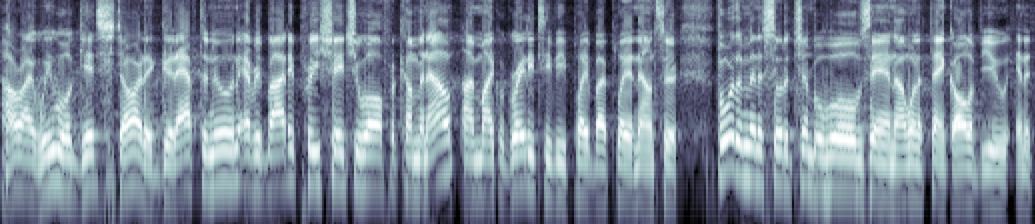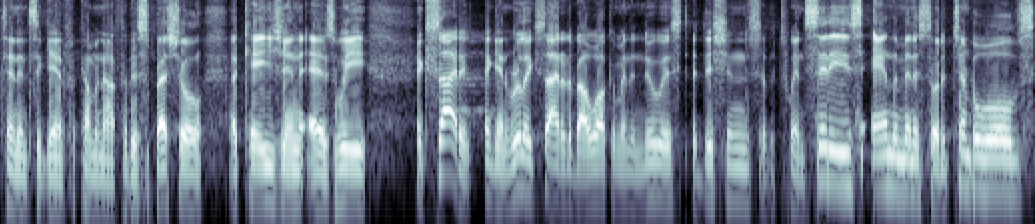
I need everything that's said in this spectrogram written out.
All right, we will get started. Good afternoon, everybody. Appreciate you all for coming out. I'm Michael Grady, TV play-by-play announcer for the Minnesota Timberwolves, and I want to thank all of you in attendance again for coming out for this special occasion as we excited, again, really excited about welcoming the newest additions of the Twin Cities and the Minnesota Timberwolves.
